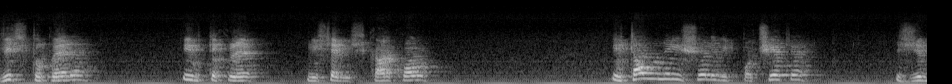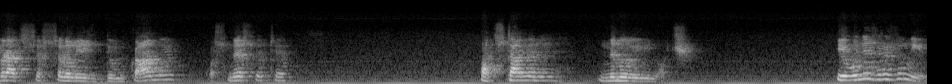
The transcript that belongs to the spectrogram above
відступили і втекли місцевість Карков. І там вони вирішили відпочити, зібратися з силами думками, осмислити обставини минулої ночі. І вони зрозуміли,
